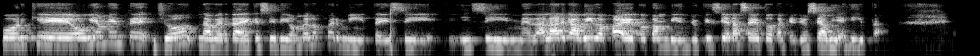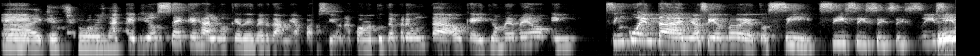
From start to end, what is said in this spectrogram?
Porque obviamente yo, la verdad es que si Dios me lo permite y si, y si me da larga vida para esto también, yo quisiera hacer esto hasta que yo sea viejita. Ay, qué chulo. que yo sé que es algo que de verdad me apasiona. Cuando tú te preguntas, ok, yo me veo en 50 años haciendo esto, sí, sí, sí, sí, sí, sí, sí.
